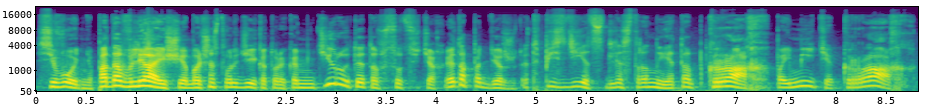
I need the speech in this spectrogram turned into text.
сегодня, подавляющее большинство людей, которые комментируют это в соцсетях, это поддерживают. Это пиздец для страны, это крах, поймите, крах.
